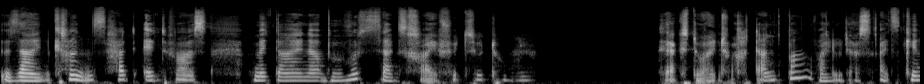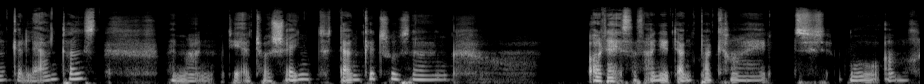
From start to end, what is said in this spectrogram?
sein kannst, hat etwas mit deiner Bewusstseinsreife zu tun sagst du einfach dankbar, weil du das als Kind gelernt hast, wenn man dir etwas schenkt, Danke zu sagen? Oder ist das eine Dankbarkeit, wo auch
